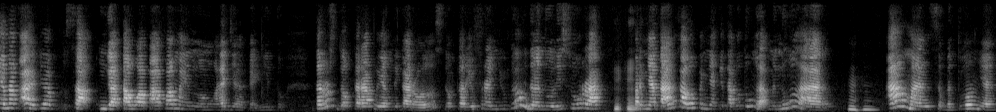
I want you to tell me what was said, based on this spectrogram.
enak aja nggak tahu apa-apa main ngomong aja kayak gitu terus dokter aku yang di Carolus dokter Ifran juga udah nulis surat Mm-mm. pernyataan kalau penyakit aku tuh nggak menular Mhm. aman sebetulnya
